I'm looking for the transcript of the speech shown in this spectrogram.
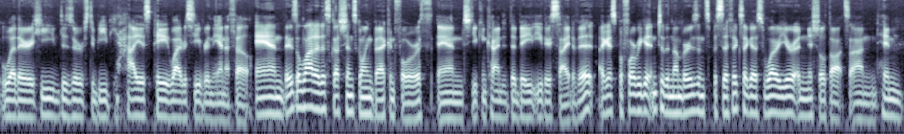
whether he deserves to be the highest paid wide receiver in the NFL. And there's a lot of discussions going back and forth, and you can kind of debate either side of it. I guess before we get into the numbers and specifics, I guess what are your initial thoughts on him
